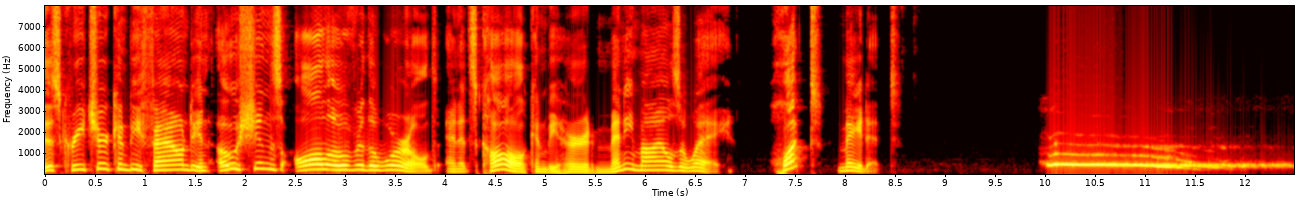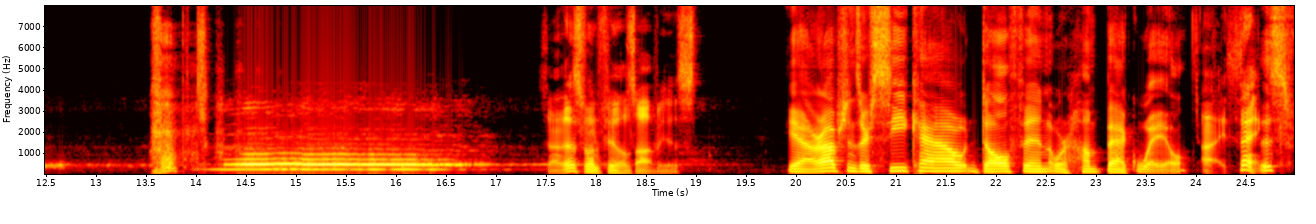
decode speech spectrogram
This creature can be found in oceans all over the world, and its call can be heard many miles away. What made it? so this one feels obvious. Yeah, our options are sea cow, dolphin, or humpback whale. I think This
